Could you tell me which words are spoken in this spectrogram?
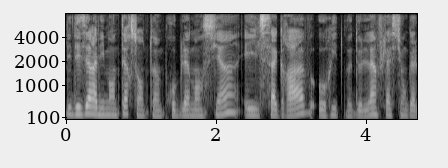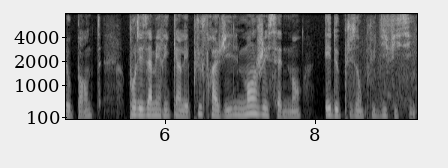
Les déserts alimentaires sont un problème ancien et ils s'aggravent au rythme de l'inflation galopante. Pour les Américains les plus fragiles, manger sainement est de plus en plus difficile.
